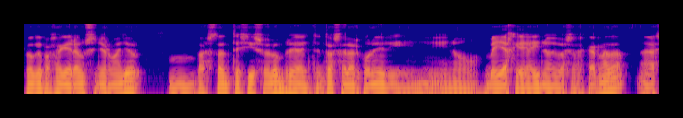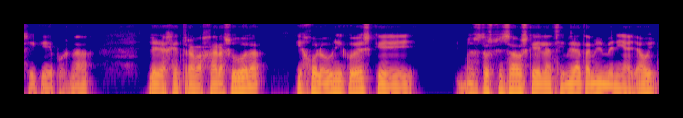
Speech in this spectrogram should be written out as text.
Lo que pasa que era un señor mayor bastante siso el hombre, intentado hablar con él y, no veía que ahí no ibas a sacar nada, así que pues nada, le dejé trabajar a su bola. Y lo único es que nosotros pensábamos que la encimera también venía ya hoy,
